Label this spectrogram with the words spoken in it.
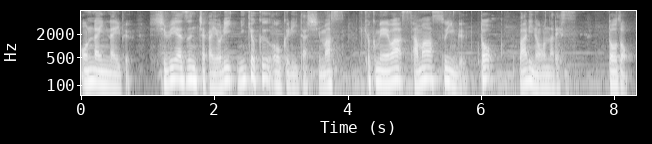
オンラインライブ渋谷ズンチャカより2曲お送りいたします。曲名はサマースイングとバリの女です。どうぞ。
